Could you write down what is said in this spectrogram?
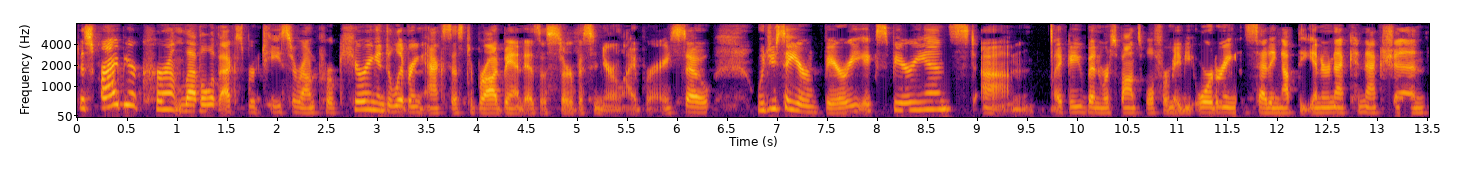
Describe your current level of expertise around procuring and delivering access to broadband as a service in your library. So, would you say you're very experienced? Um, like you've been responsible for maybe ordering and setting up the internet connection,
